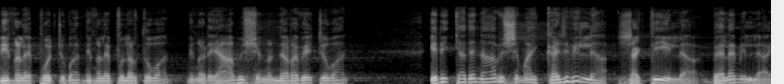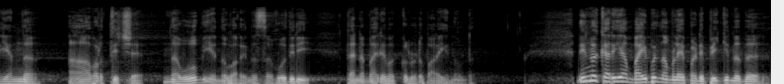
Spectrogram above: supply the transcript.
നിങ്ങളെ പോറ്റുവാൻ നിങ്ങളെ പുലർത്തുവാൻ നിങ്ങളുടെ ആവശ്യങ്ങൾ നിറവേറ്റുവാൻ എനിക്കതിനാവശ്യമായി കഴിവില്ല ശക്തിയില്ല ബലമില്ല എന്ന് ആവർത്തിച്ച് നവോമി എന്ന് പറയുന്ന സഹോദരി തന്റെ മരുമക്കളോട് പറയുന്നുണ്ട്. നിങ്ങൾക്കറിയാം ബൈബിൾ നമ്മളെ പഠിപ്പിക്കുന്നത്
